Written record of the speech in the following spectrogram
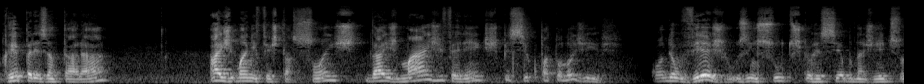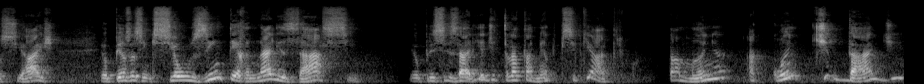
representará as manifestações das mais diferentes psicopatologias. Quando eu vejo os insultos que eu recebo nas redes sociais, eu penso assim que se eu os internalizasse, eu precisaria de tratamento psiquiátrico. Tamanha a quantidade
